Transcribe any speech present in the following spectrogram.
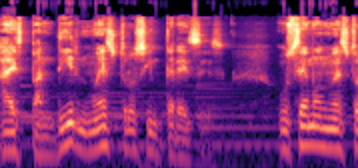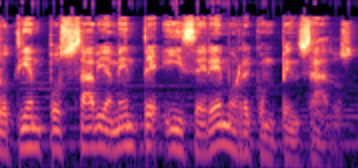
a expandir nuestros intereses. Usemos nuestro tiempo sabiamente y seremos recompensados.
